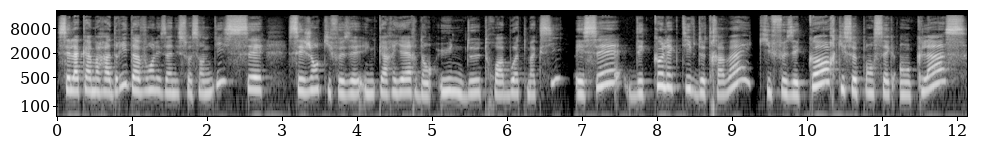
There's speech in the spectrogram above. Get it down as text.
c'est la camaraderie d'avant les années 70, c'est ces gens qui faisaient une carrière dans une, deux, trois boîtes maxi, et c'est des collectifs de travail qui faisaient corps, qui se pensaient en classe,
